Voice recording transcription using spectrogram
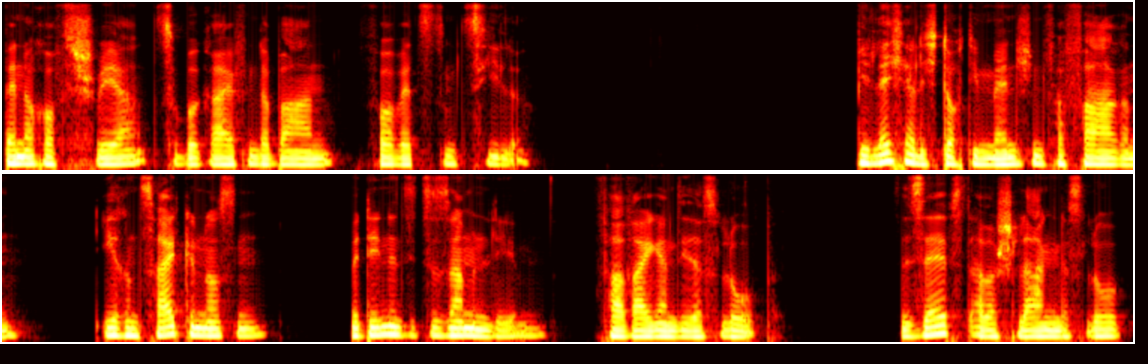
wenn auch auf schwer zu begreifender Bahn vorwärts zum Ziele. Wie lächerlich doch die Menschen verfahren, ihren Zeitgenossen, mit denen sie zusammenleben, verweigern sie das Lob. Sie selbst aber schlagen das Lob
